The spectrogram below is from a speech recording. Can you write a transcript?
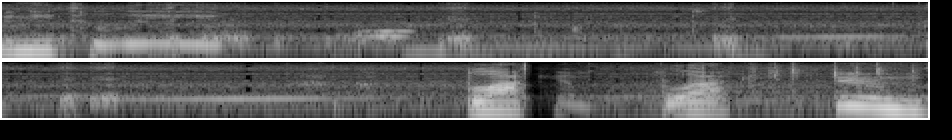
You need to leave. Block him. Block him.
